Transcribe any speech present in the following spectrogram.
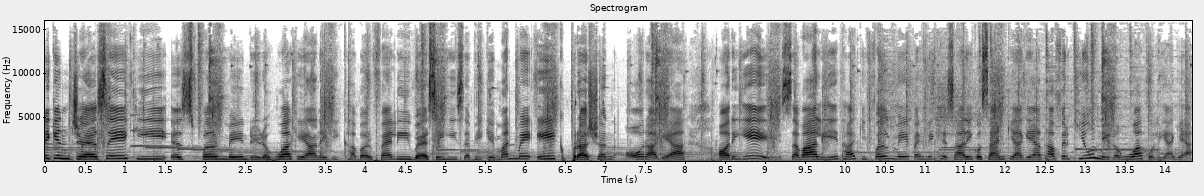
लेकिन जैसे कि इस फ़िल्म में निरहुआ के आने की खबर फैली। वैसे ही सभी के मन में एक प्रश्न और आ गया। और ये सवाल ये था कि फ़िल्म में पहले खेसारी को साइन किया गया था, फिर क्यों निरहुआ को लिया गया?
